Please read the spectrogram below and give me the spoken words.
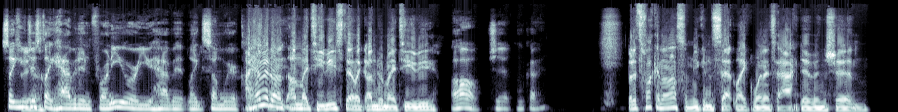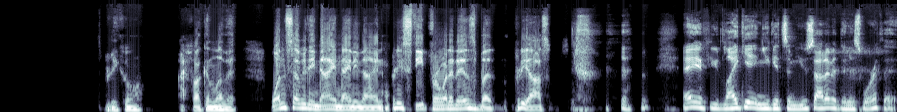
so you so, just like have it in front of you or you have it like somewhere I have it on, on my TV stand, like under my TV. Oh shit. Okay. But it's fucking awesome. You can set like when it's active and shit. And pretty cool. I fucking love it. One seventy nine ninety nine. Pretty steep for what it is, but pretty awesome. Hey, if you like it and you get some use out of it, then it's worth it.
